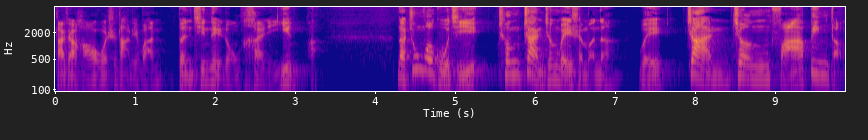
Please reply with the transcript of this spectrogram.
大家好，我是大力丸。本期内容很硬啊。那中国古籍称战争为什么呢？为战争伐兵等。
